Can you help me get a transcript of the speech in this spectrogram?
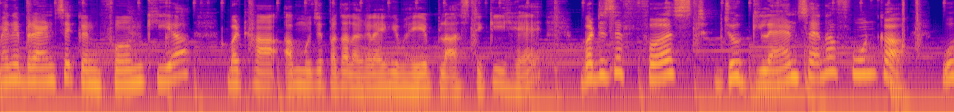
मैंने ब्रांड से कंफर्म किया बट हाँ अब मुझे पता लग रहा है कि भाई ये प्लास्टिक ही है। बट इसे फ़र्स्ट जो ग्लैंस है ना फ़ोन का, वो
